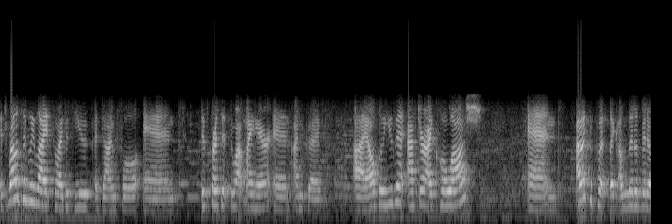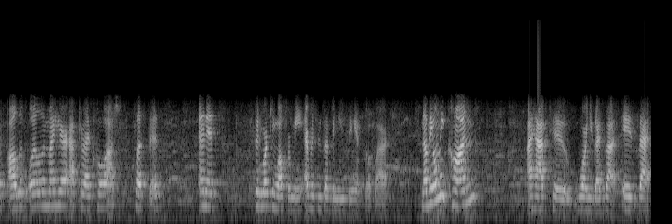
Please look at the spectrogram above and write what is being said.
It's relatively light so I just use a dime full and disperse it throughout my hair and I'm good. I also use it after I co-wash, and I like to put like a little bit of olive oil in my hair after I co-wash, plus this, and it's been working well for me ever since I've been using it so far. Now the only con I have to warn you guys about is that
